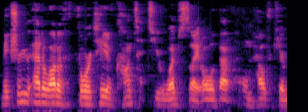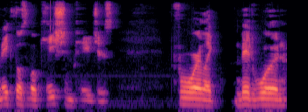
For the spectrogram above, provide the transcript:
Make sure you add a lot of authoritative content to your website all about home healthcare. Make those location pages for like Midwood,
